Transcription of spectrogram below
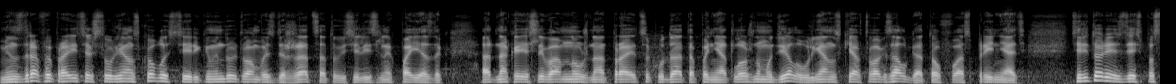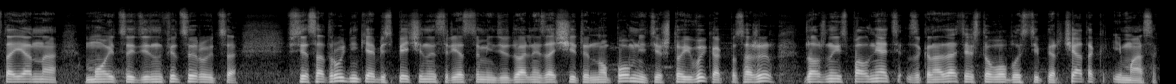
Минздрав и правительство Ульяновской области рекомендуют вам воздержаться от увеселительных поездок. Однако, если вам нужно отправиться куда-то по неотложному делу, Ульяновский автовокзал готов вас принять. Территория здесь постоянно моется и дезинфицируется. Все сотрудники обеспечены средствами индивидуальной защиты. Но помните, что и вы, как пассажир, должны исполнять законодательство в области перчаток и масок.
